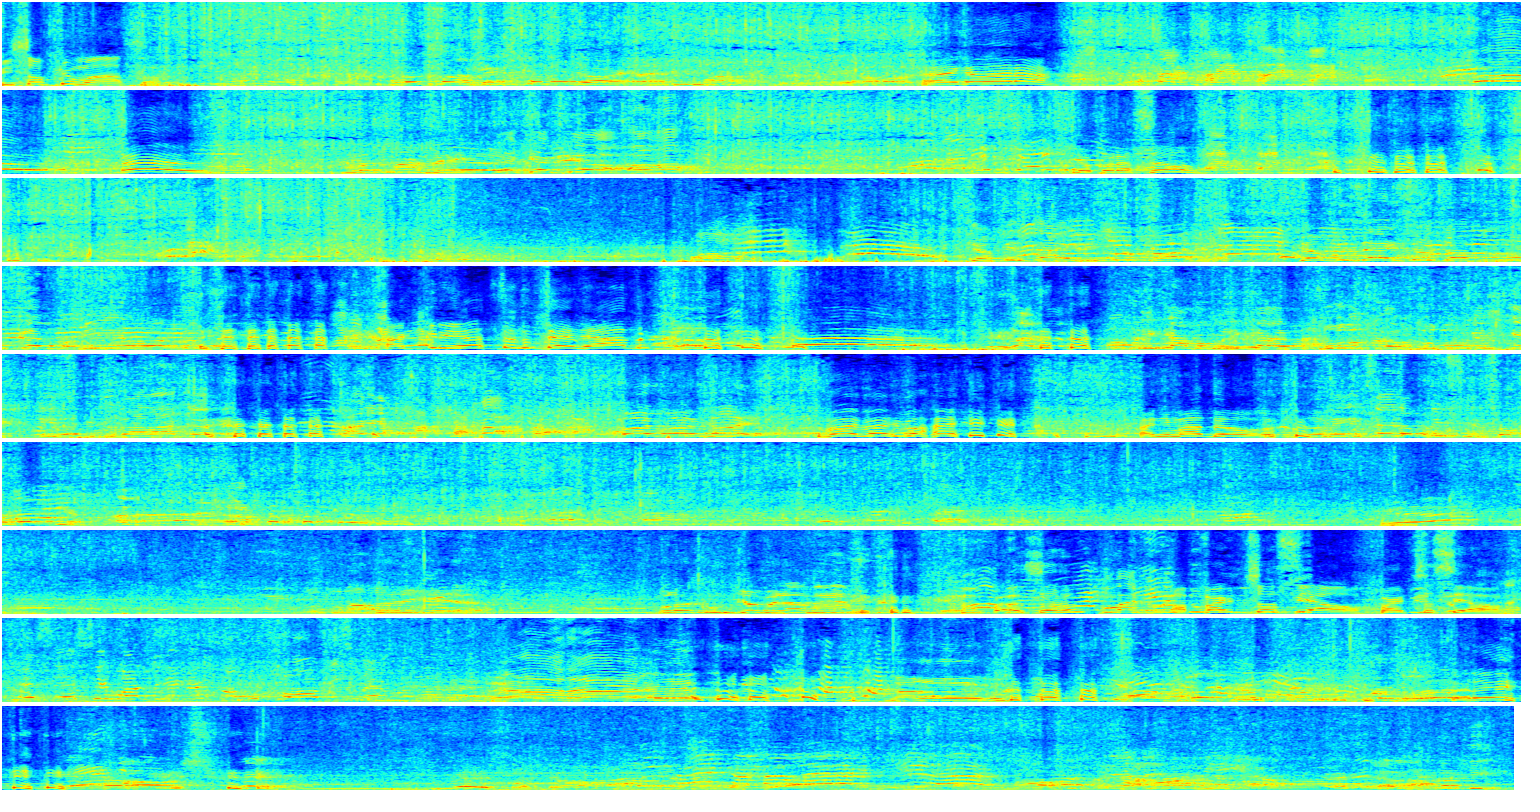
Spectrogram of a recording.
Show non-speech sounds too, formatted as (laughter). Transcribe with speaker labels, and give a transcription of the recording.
Speaker 1: Vi só filmaço.
Speaker 2: Pula de uma vez que é melhor.
Speaker 1: E aí, galera? (laughs)
Speaker 2: Pula de uma vez. Aqui, aqui, aqui, ó. ó, ó.
Speaker 1: meu coração?
Speaker 2: Se eu fizer isso, não pode, né? Se eu fizer isso, eu jogo no campinho, outro. (laughs)
Speaker 1: A criança no telhado. (laughs)
Speaker 2: Vamos brincar, vamos brincar. Eu pulo, eu pulo, vamos ver quem que esse vídeo lá, ganha.
Speaker 3: Vai, vai, vai!
Speaker 1: Vai, vai, vai. Animadão.
Speaker 2: Eu nem sei da preciso, só fazer aqui, ó.
Speaker 1: É.
Speaker 3: Vamos lá, Rodrigueira. Pula com câmera mesmo.
Speaker 1: Só a parte social, parte social.
Speaker 4: Esse, esse Rodrigo é só do Clóvis mesmo, né?
Speaker 1: Peraí.
Speaker 4: Vem, a galera aqui, né?
Speaker 2: Aqui.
